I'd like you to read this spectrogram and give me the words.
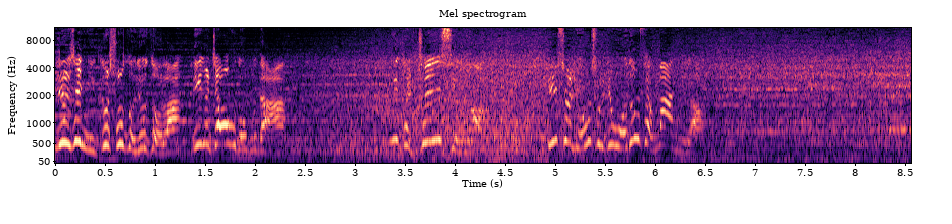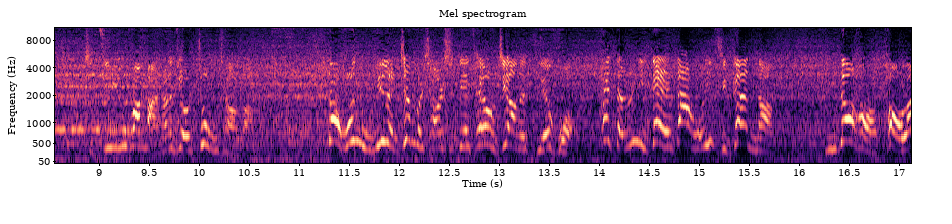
扔下你哥说走就走了，连个招呼都不打，你可真行啊！别说刘书记，我都想骂你了。这金银花马上就要种上了，大伙努力了这么长时间才有这样的结果，还等着你带着大伙一起干呢。你倒好，跑了，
